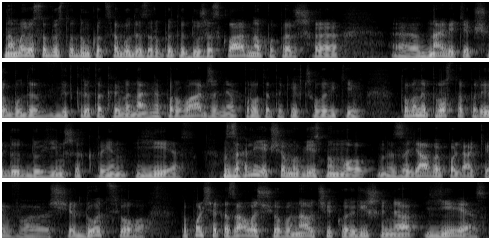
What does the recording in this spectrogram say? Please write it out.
На мою особисту думку, це буде зробити дуже складно. По-перше, е, навіть якщо буде відкрито кримінальне провадження проти таких чоловіків, то вони просто перейдуть до інших країн ЄС. Взагалі, якщо ми візьмемо заяви поляків е, ще до цього, то Польща казала, що вона очікує рішення ЄС.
